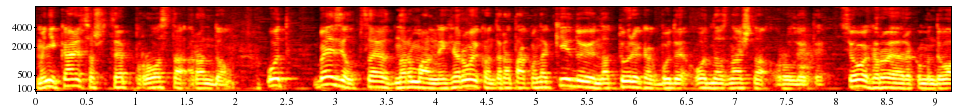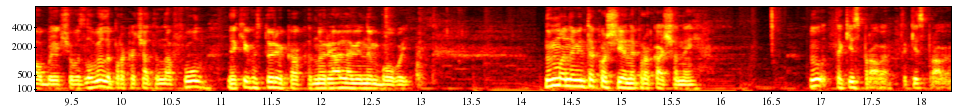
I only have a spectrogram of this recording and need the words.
мені кажеться, що це просто рандом. От Безіл це нормальний герой, контратаку накидую, на туріках буде однозначно рулити. Цього героя я рекомендував би, якщо ви зловили, прокачати на фул, на якихось туріках, ну реально він імбовий. Ну, в мене він також є не прокачаний. Ну, такі справи, такі справи.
